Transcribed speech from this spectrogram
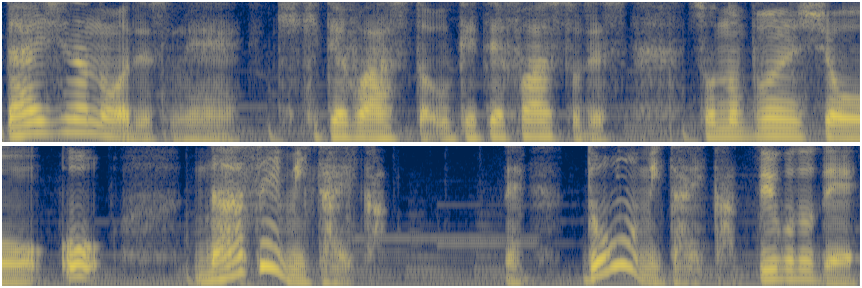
大事なのはですね、聞き手ファースト、受け手ファーストです。その文章をなぜ見たいか。ね、どう見たいかっていうことで、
